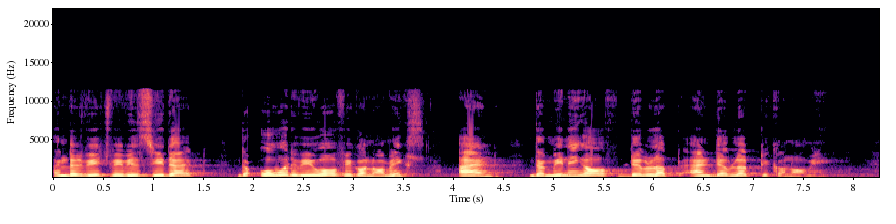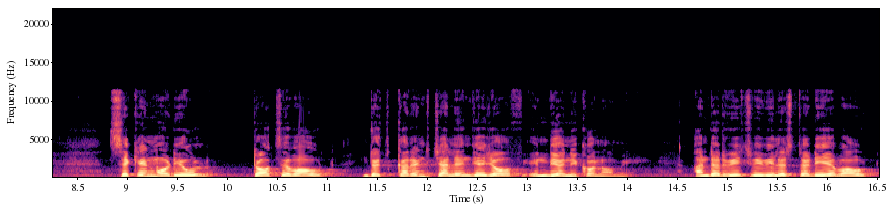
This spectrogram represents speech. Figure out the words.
under which we will see that the overview of economics and the meaning of developed and developed economy. Second module talks about the current challenges of Indian economy, under which we will study about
